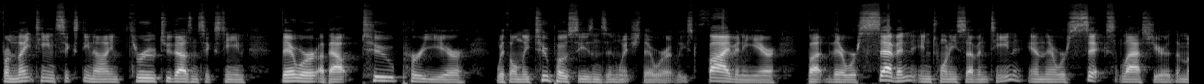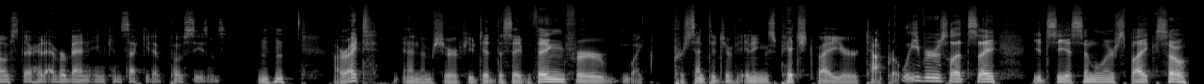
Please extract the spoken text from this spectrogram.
From 1969 through 2016, there were about two per year with only two postseasons in which there were at least five in a year, but there were seven in 2017, and there were six last year, the most there had ever been in consecutive postseasons. Mm-hmm. All right. And I'm sure if you did the same thing for like percentage of innings pitched by your top relievers, let's say, you'd see a similar spike. So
